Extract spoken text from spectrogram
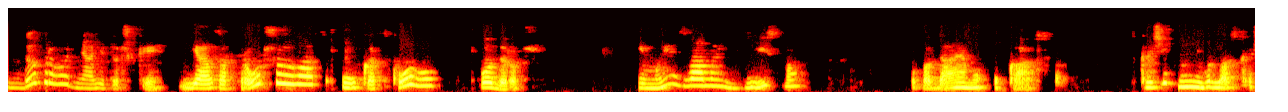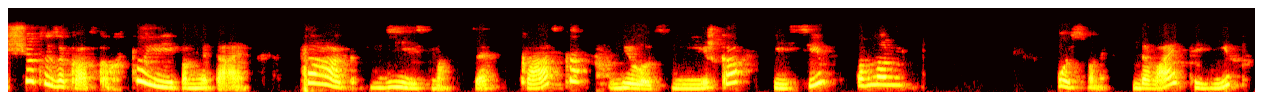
Доброго дня, діточки! Я запрошую вас у казкову подорож. І ми з вами дійсно попадаємо у казку. Скажіть мені, будь ласка, що це за казка? Хто її пам'ятає? Так, дійсно, це казка Білосніжка і сім гномів. Ось вони. Давайте їх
